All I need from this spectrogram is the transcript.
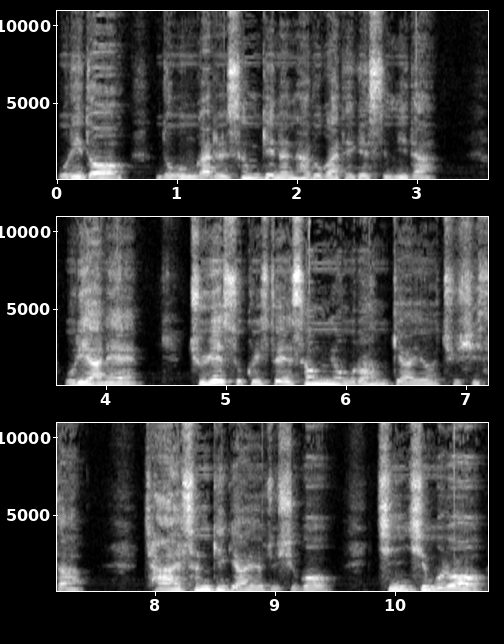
우리도 누군가를 섬기는 하루가 되겠습니다. 우리 안에 주 예수 그리스도의 성령으로 함께하여 주시사 잘 섬기게 하여 주시고 진심으로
